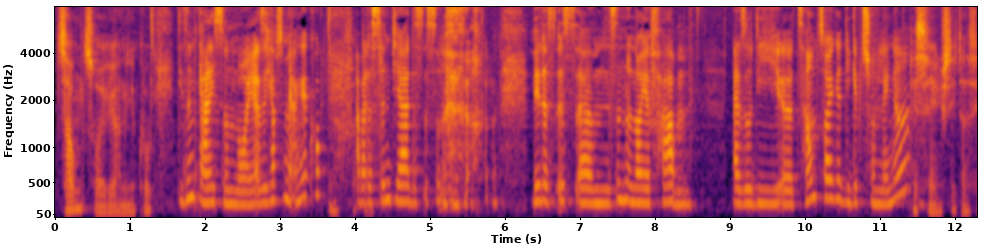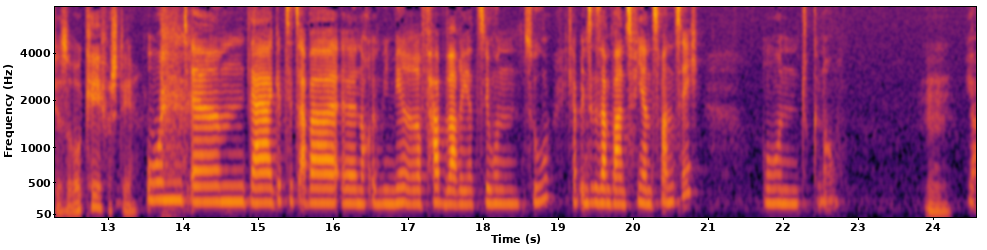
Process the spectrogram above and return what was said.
Zaumzeuge angeguckt? Die sind gar nicht so neu. Also ich habe sie mir angeguckt, Ach, aber das sind ja, das ist so, ach, verdammt. nee, das ist, ähm, das sind nur neue Farben. Also die äh, Zaumzeuge, die gibt es schon länger. Deswegen steht das hier so. Okay, verstehe. Und ähm, da gibt es jetzt aber äh, noch irgendwie mehrere Farbvariationen zu. Ich glaube, insgesamt waren es 24. Und genau. Ja,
